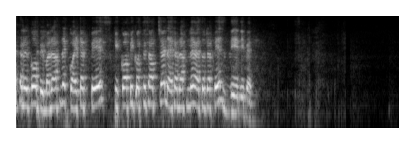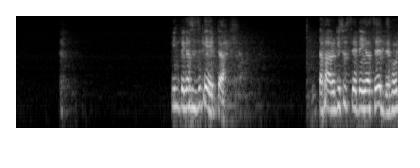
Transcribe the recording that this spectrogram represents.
এখানে কপি মানে আপনি কয়টা পেজ কি কপি করতে চাচ্ছেন, এখানে আপনি এতটা পেজ দিয়ে দিবেন। প্রিন্টের কাছে থেকে এটা। তারপর আরও কিছু সেটিং আছে, দেখুন।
